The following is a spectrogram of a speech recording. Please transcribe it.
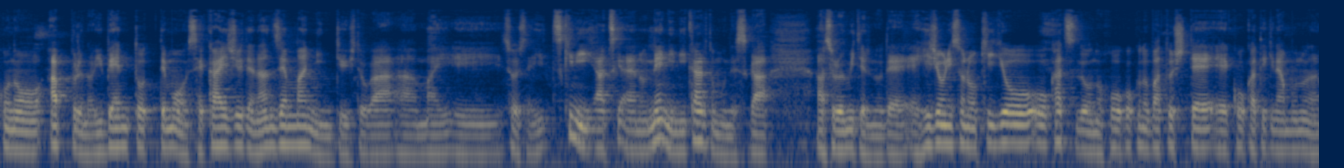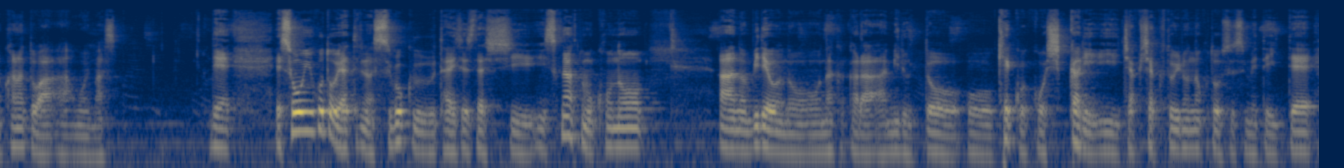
このアップルのイベントってもう世界中で何千万人っていう人があ毎そうですね月にあ月あの年に2回あると思うんですがそれを見てるので非常にその企業活動の報告の場として効果的なものなのかなとは思います。でそういうことをやってるのはすごく大切だし少なくともこのあのビデオの中から見ると結構こうしっかり着々といろんなことを進めていて、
